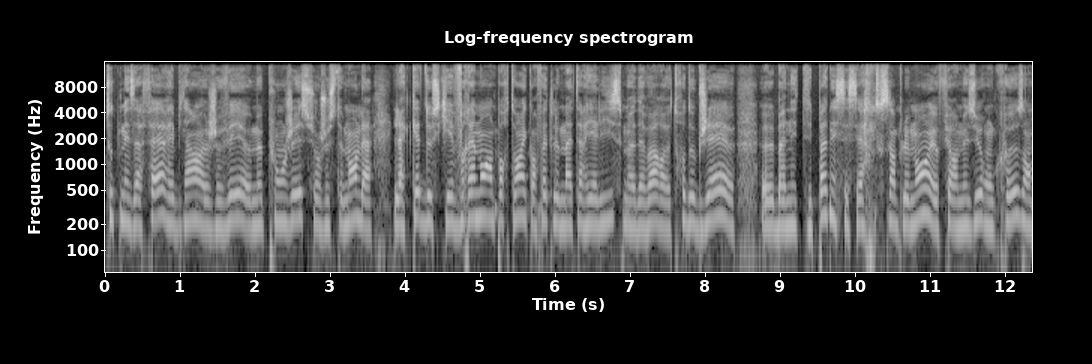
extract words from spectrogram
toutes mes affaires, eh bien, je vais euh, me plonger sur justement la, la quête de ce qui est vraiment important et qu'en fait, le matérialisme d'avoir euh, trop d'objets bah, n'était pas nécessaire, tout simplement. Et au fur et à mesure, on creuse, on,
